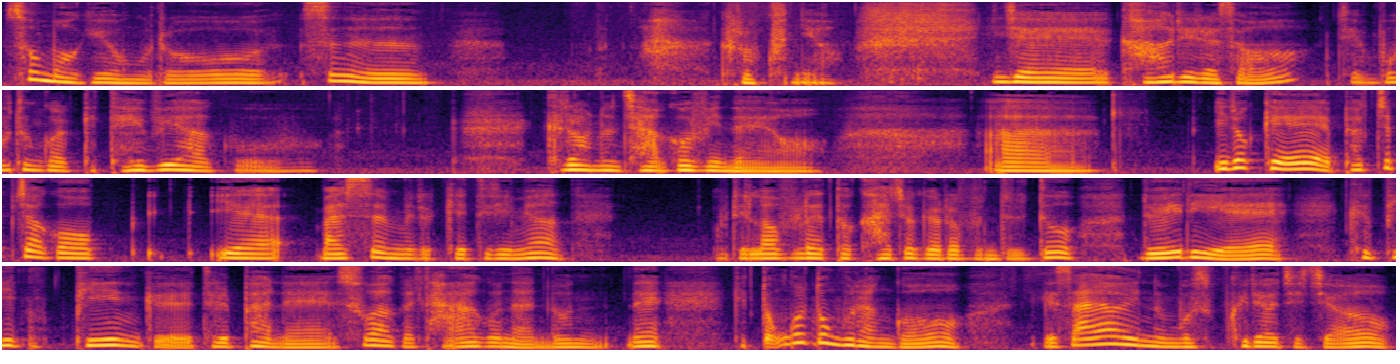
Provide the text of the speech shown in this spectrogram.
소 먹이용으로 쓰는, 아, 그렇군요. 이제 가을이라서 이제 모든 걸 이렇게 대비하고 그러는 작업이네요. 아, 이렇게 볏짚 작업에 말씀 이렇게 드리면 우리 러브레터 가족 여러분들도 뇌리에 그 빈, 빈그 들판에 수확을 다 하고 난 논에 이렇게 동글동글한 거 쌓여있는 모습 그려지죠.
